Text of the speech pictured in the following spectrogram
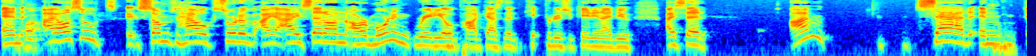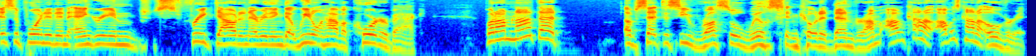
And well, I also somehow sort of I, I said on our morning radio podcast that producer Katie and I do, I said I'm sad and disappointed and angry and freaked out and everything that we don't have a quarterback, but I'm not that upset to see Russell Wilson go to Denver. I'm I'm kind of I was kind of over it.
